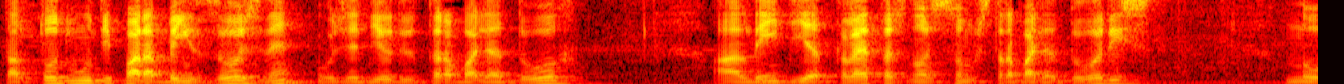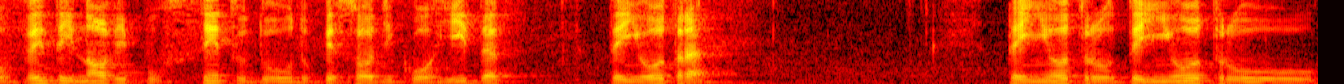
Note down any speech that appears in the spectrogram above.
Tá todo mundo de parabéns hoje, né? Hoje é dia do trabalhador. Além de atletas, nós somos trabalhadores. 99% do, do pessoal de corrida tem outra tem outro tem outro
